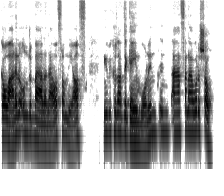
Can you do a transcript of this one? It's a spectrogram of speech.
go at it 100 mile an hour from the off, I think we could have the game won in, in half an hour or so.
